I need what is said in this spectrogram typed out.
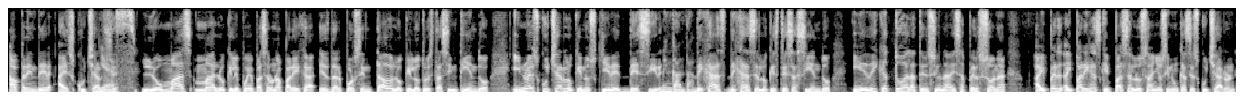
aprender a escucharse. Yes. Lo más malo que le puede pasar a una pareja es dar por sentado lo que el otro está sintiendo y no escuchar lo que nos quiere decir. Me encanta. Deja, deja de hacer lo que estés haciendo y dedica toda la atención a esa persona. Hay, hay parejas que pasan los años y nunca se escucharon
